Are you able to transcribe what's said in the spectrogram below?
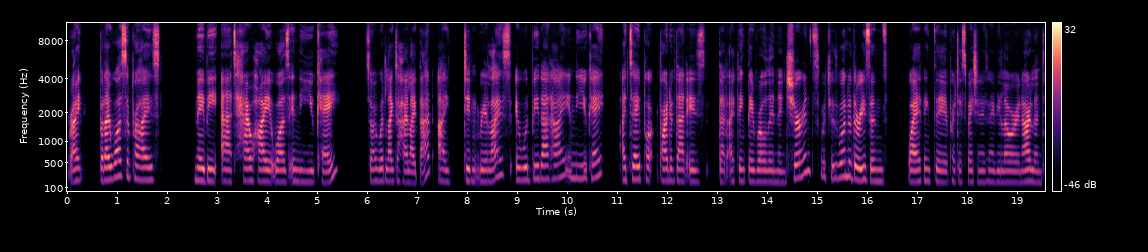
right? But I was surprised maybe at how high it was in the UK. So I would like to highlight that. I didn't realize it would be that high in the UK. I'd say part of that is that I think they roll in insurance, which is one of the reasons why I think the participation is maybe lower in Ireland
